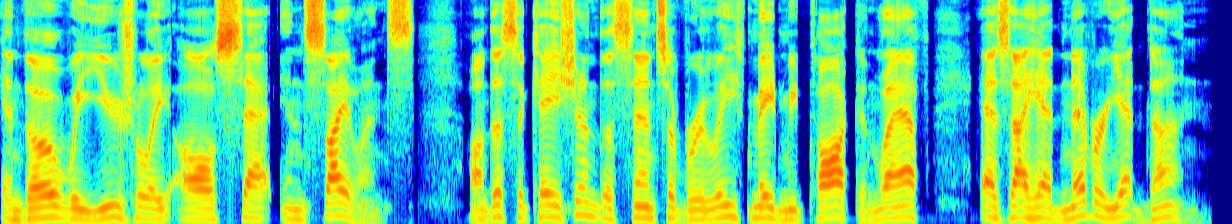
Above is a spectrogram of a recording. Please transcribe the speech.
And though we usually all sat in silence, on this occasion the sense of relief made me talk and laugh as I had never yet done.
